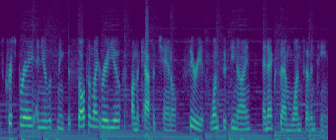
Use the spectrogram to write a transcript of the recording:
is Chris Bray, and you're listening to Salt and Light Radio on the Catholic Channel, Sirius 159 and XM 117.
